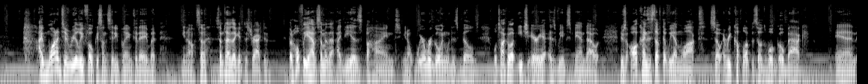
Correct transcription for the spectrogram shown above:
I wanted to really focus on city planning today, but you know, so sometimes I get distracted. But hopefully you have some of the ideas behind, you know, where we're going with this build. We'll talk about each area as we expand out. There's all kinds of stuff that we unlocked. So every couple episodes we'll go back and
